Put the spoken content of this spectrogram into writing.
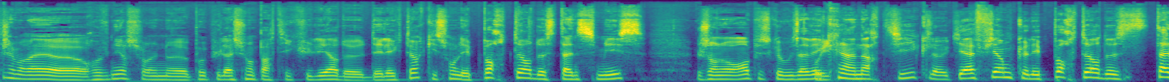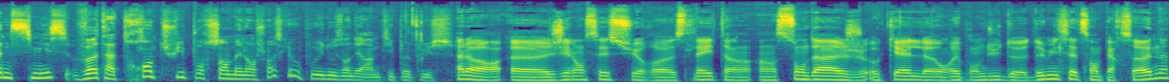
J'aimerais euh, revenir sur une population particulière de- d'électeurs qui sont les porteurs de Stan Smith. Jean-Laurent, puisque vous avez Oui. écrit un article qui affirme que les porteurs de Stan Smith votent à 38% Mélenchon. Est-ce que vous pouvez nous en dire un petit peu plus? Alors, euh, j'ai lancé sur euh, Slate un, sondage auquel ont répondu de 2700 personnes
